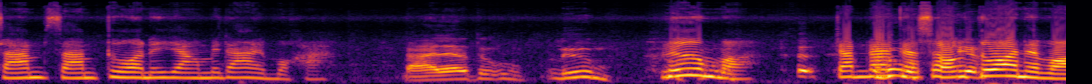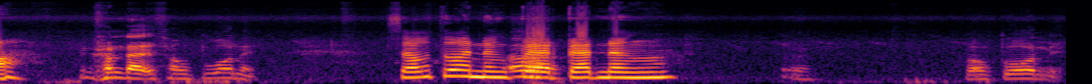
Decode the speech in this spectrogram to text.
สามสามตัวนี่ยังไม่ได้บอกค่ะได้แล้วทุกลืม ลืมบ่จำได้แต่สองตัวเนี่ยบ่ทำได้สองตัวนี่สองตัวหนึ่งเออแปดแปดหนึ่งสองตัวนี่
